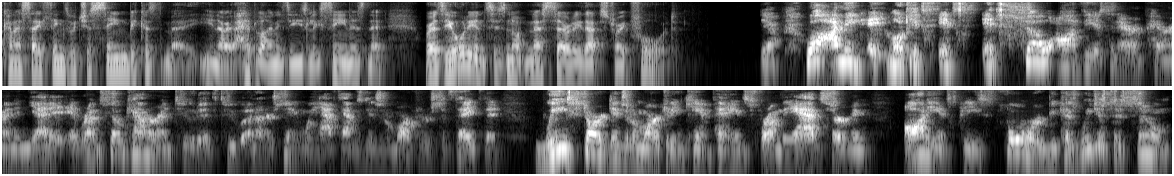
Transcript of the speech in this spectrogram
can I say things which are seen because uh, you know a headline is easily seen, isn't it? Whereas the audience is not necessarily that straightforward. Yeah. Well, I mean, it, look, it's it's it's so obvious and heir apparent, and yet it, it runs so counterintuitive to an understanding we have to have as digital marketers to think that we start digital marketing campaigns from the ad serving audience piece forward because we just assume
